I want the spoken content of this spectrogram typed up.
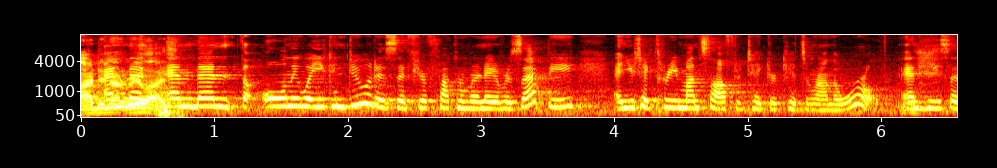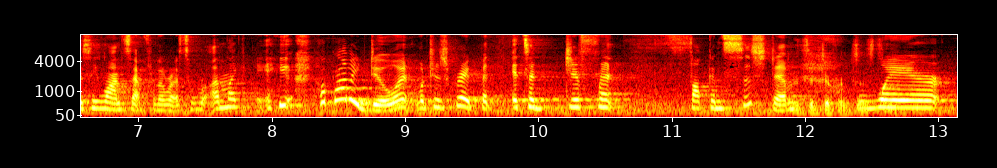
I did and not then, realize. And then the only way you can do it is if you're fucking Rene Redzepi and you take three months off to take your kids around the world. And he says he wants that for the rest of the world. I'm like, he, he'll probably do it, which is great, but it's a different fucking system. It's a different system. Where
